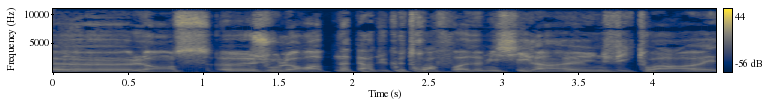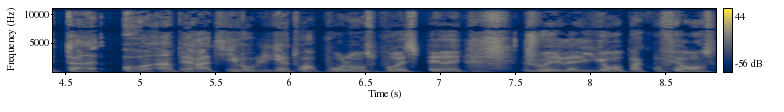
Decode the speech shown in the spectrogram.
Euh, Lens euh, joue l'Europe, n'a perdu que trois fois à domicile. hein. Une victoire est un, oh, impérative, obligatoire pour Lens pour espérer jouer la Ligue Europa Conférence.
